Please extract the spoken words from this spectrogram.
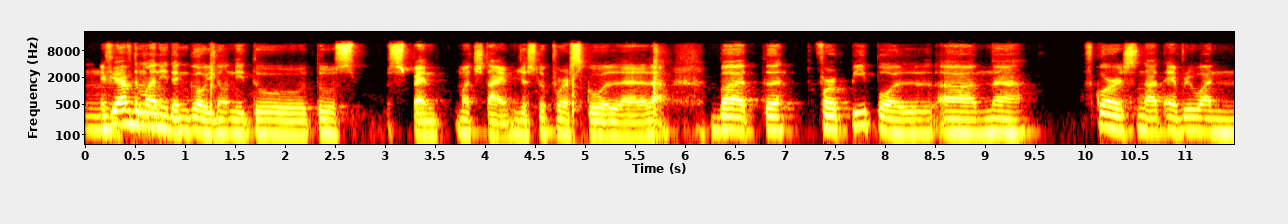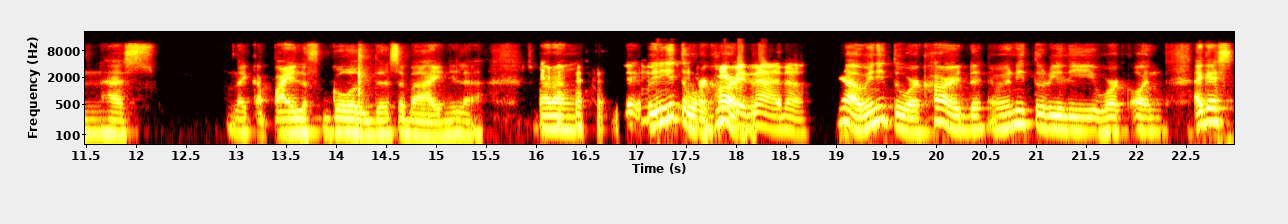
If you have the money, then go. You don't need to to spend much time. Just look for a school. la, la, la. But uh, for people um, na, of course, not everyone has like a pile of gold sa bahay nila. Parang we need to work hard. Na, no? Yeah, we need to work hard. and We need to really work on. I guess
